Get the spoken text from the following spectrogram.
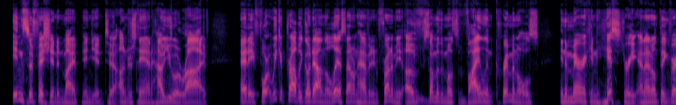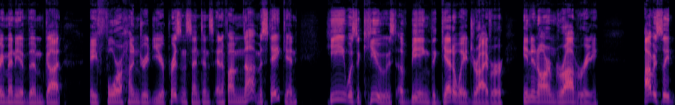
insufficient in my opinion to understand how you arrive at a four. We could probably go down the list. I don't have it in front of me of hmm. some of the most violent criminals in American history, and I don't think very many of them got a 400 year prison sentence. And if I'm not mistaken, he was accused of being the getaway driver in an armed robbery. Obviously,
